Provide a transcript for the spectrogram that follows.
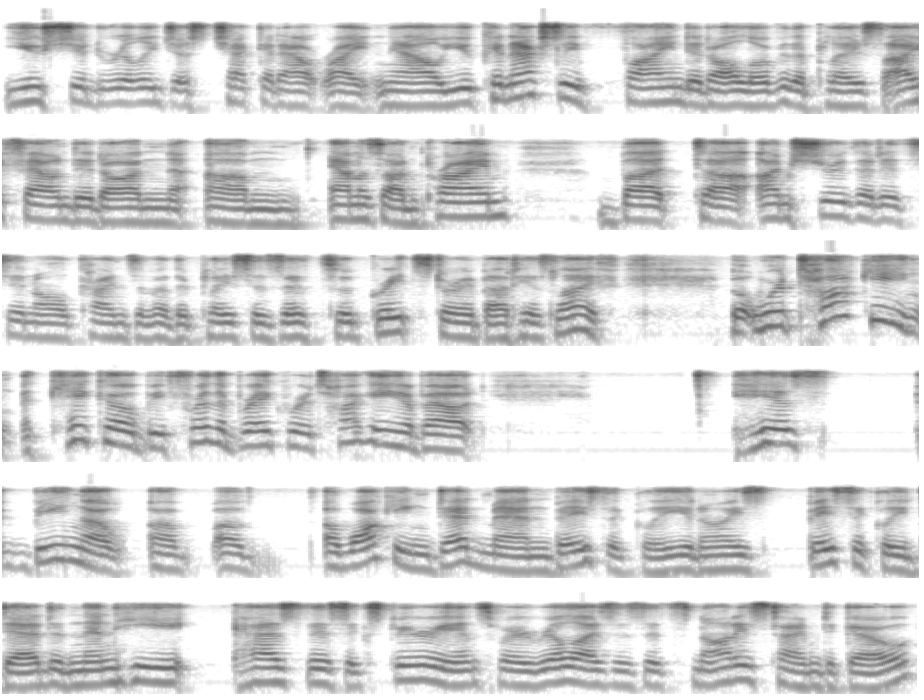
you should really just check it out right now. You can actually find it all over the place. I found it on um, Amazon Prime, but uh, I'm sure that it's in all kinds of other places. It's a great story about his life. But we're talking, Keiko, before the break, we're talking about his being a, a, a a walking dead man, basically. You know, he's basically dead. And then he has this experience where he realizes it's not his time to go.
